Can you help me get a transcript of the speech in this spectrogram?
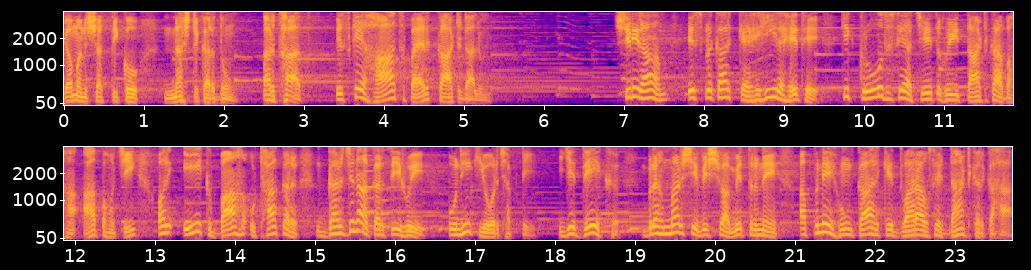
गमन शक्ति को नष्ट कर दूँ, अर्थात इसके हाथ पैर काट डालूं। श्री राम इस प्रकार कह ही रहे थे कि क्रोध से अचेत हुई ताटका वहाँ आ पहुँची और एक बाह उठाकर गर्जना करती हुई उन्हीं की ओर झपटी। ये देख ब्रह्मर्षि विश्वामित्र ने अपने हुंकार के द्वारा उसे डांट कर कहा,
